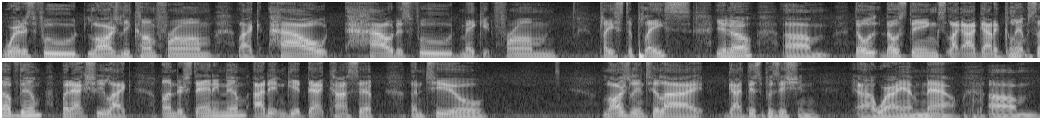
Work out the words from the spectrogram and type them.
Where does food largely come from? Like how how does food make it from place to place you Yeah. know? Um, those those things like i got a glimpse of them but actually like understanding them i didn't get that concept until largely until i got this position uh, where i am now. Um,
